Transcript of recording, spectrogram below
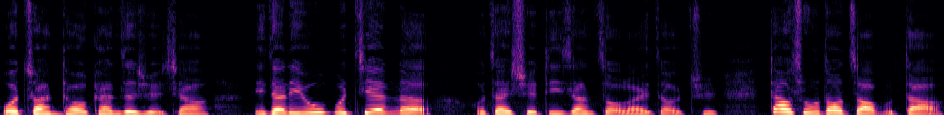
我转头看着雪橇，你的礼物不见了。我在雪地上走来走去，到处都找不到。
